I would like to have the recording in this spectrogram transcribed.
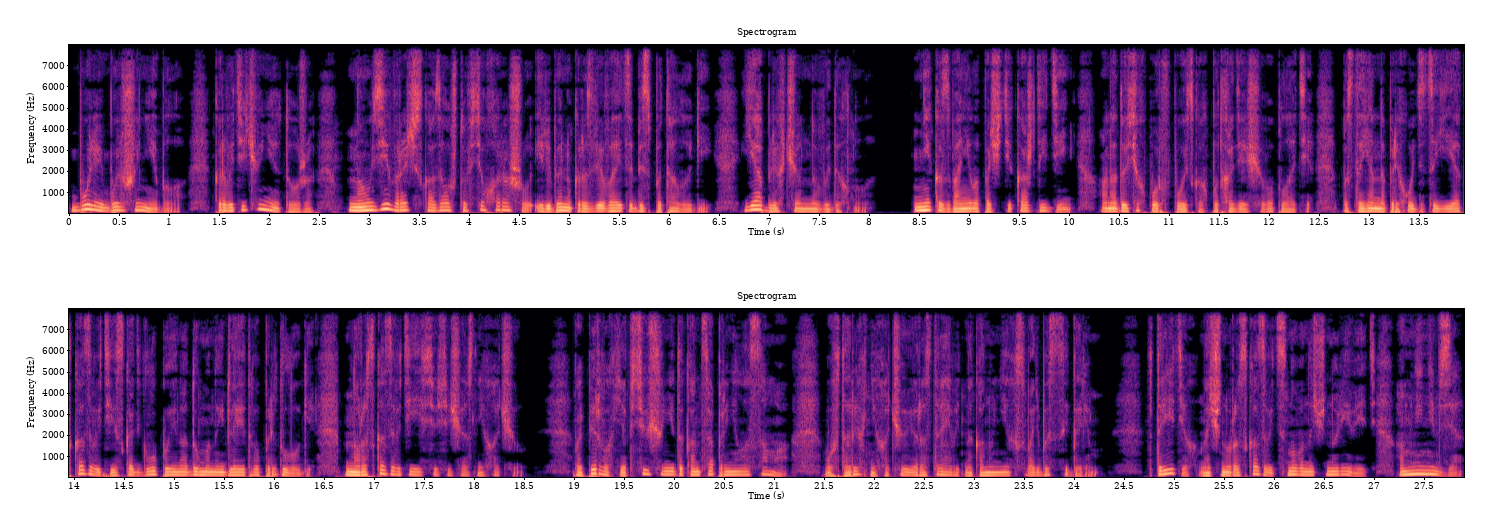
Боли и больше не было. Кровотечение тоже. На УЗИ врач сказал, что все хорошо, и ребенок развивается без патологий. Я облегченно выдохнула. Ника звонила почти каждый день. Она до сих пор в поисках подходящего платья. Постоянно приходится ей отказывать и искать глупые и надуманные для этого предлоги. Но рассказывать ей все сейчас не хочу. Во-первых, я все еще не до конца приняла сама. Во-вторых, не хочу ее расстраивать накануне их свадьбы с Игорем. В-третьих, начну рассказывать, снова начну реветь. А мне нельзя.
